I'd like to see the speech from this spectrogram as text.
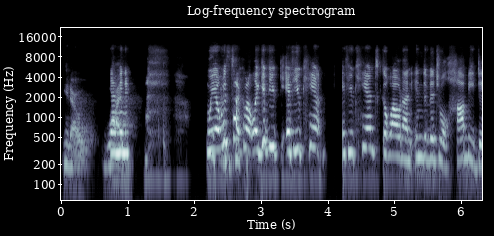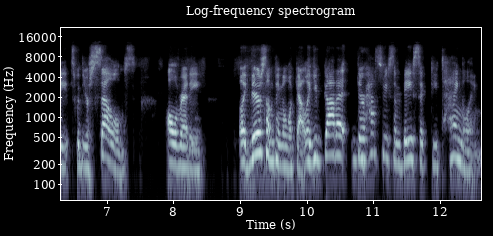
you know, what yeah, I mean, we always talk about like if you if you can't if you can't go out on individual hobby dates with yourselves already, like there's something to look at. Like you've got to there has to be some basic detangling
